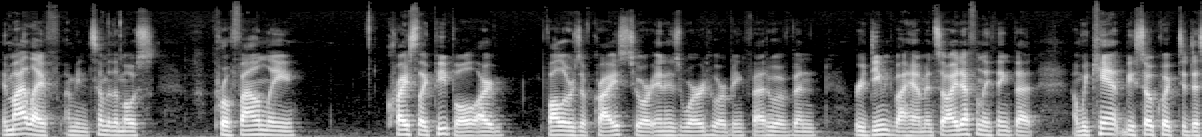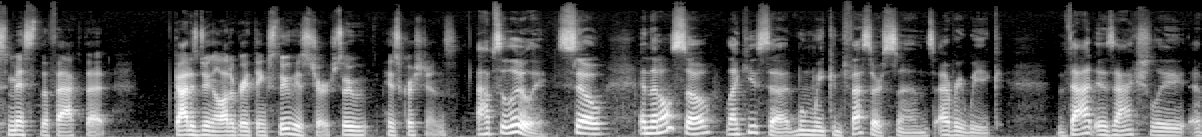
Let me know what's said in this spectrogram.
in my life, I mean, some of the most profoundly Christ like people are followers of Christ who are in his word, who are being fed, who have been redeemed by him. And so I definitely think that and we can't be so quick to dismiss the fact that God is doing a lot of great things through his church, through his Christians. Absolutely. So, and then also, like you said, when we confess our sins every week, that is actually a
